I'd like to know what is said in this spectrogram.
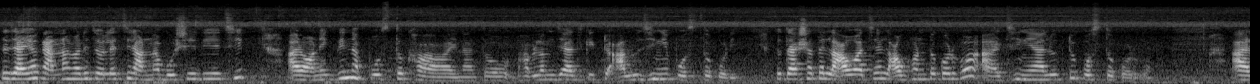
তো যাই হোক, রান্নাঘরে চলে এসেছি, রান্না বসিয়ে দিয়েছি। আর অনেক দিন না পোস্ত খাওয়া হয় না, তো ভাবলাম যে আজকে একটু আলু ঝিঙে পোস্ত করি। তো তার সাথে লাউ আছে, লাউ ঘন্ট করব আর ঝিঙে আলু একটু পোস্ত করব। আর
